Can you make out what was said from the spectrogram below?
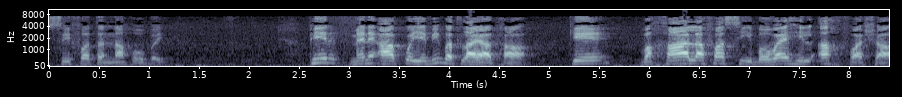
सिफत न हो गई। फिर मैंने आपको यह भी बतलाया था कि वखालफा सीबवहिल अखफशा,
